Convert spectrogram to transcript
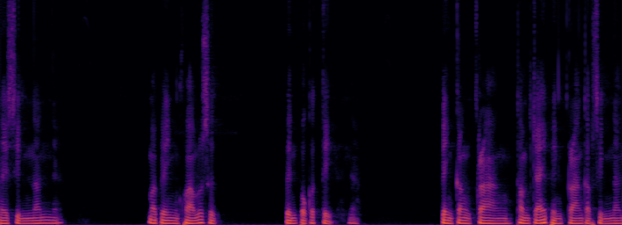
ในสิ่งนั้นเนี่ยมาเป็นความรู้สึกเป็นปกตินะ เป็นกลางกลางทำใจให้เป็นกลางกับสิ่งนั้น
